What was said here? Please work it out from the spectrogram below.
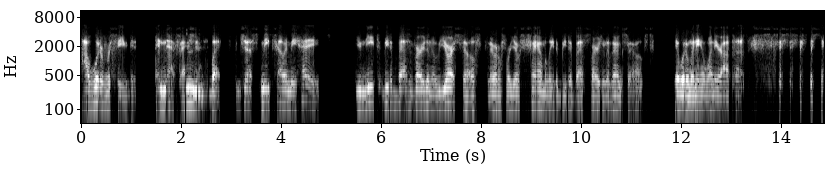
I would have received it in that fashion. Mm. But just me telling me, hey, you need to be the best version of yourself in order for your family to be the best version of themselves. It would have went in one ear out the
